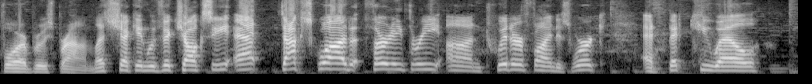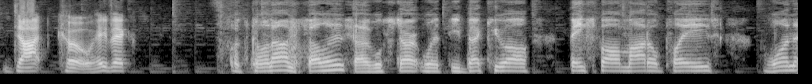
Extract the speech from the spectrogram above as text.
for Bruce Brown. Let's check in with Vic Chalksey at Doc Squad 33 on Twitter. Find his work at betql.co. Hey, Vic. What's going on, fellas? I will start with the BetQL baseball model plays. One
